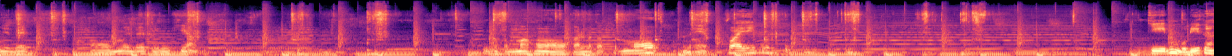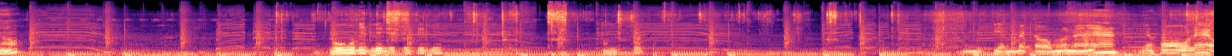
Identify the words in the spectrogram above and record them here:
นี่ได้หอมไม่ได้ถึงเคี่ยงแล้วก็มาห่อกันแล้วก็เป็นมกแหนบไฟปุ๊บจีมบุรีกันเหรอโอ้เด็ดเลยเด็ดเล็ดเด็ดเลยหอมสุด เตรียมใบตองแล้วนะอย่าห่อแล้ว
